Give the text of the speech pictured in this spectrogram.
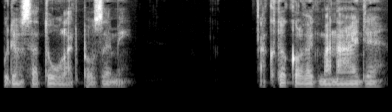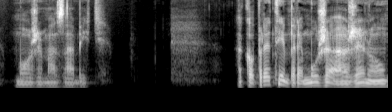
Budem sa túlať po zemi. A ktokoľvek ma nájde, môže ma zabiť. Ako predtým pre muža a ženu,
